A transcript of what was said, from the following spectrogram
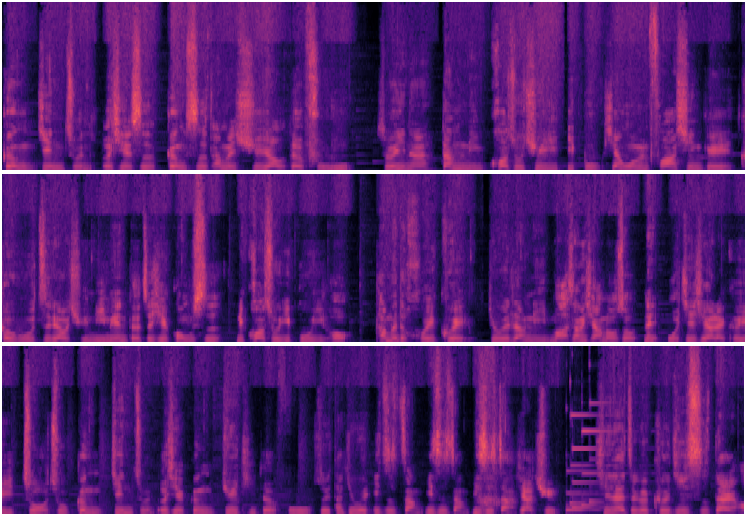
更精准，而且是更是他们需要的服务。所以呢，当你跨出去一步，像我们发信给客户资料群里面的这些公司，你跨出一步以后，他们的回馈就会让你马上想到说，那我接下来可以做出更精准而且更具体的服务，所以它就会一直涨，一直涨，一直涨下去。现在这个科技时代，哈。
